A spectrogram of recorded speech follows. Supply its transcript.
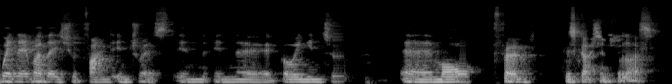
whenever they should find interest in going into Uh, more firm discussions with us.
